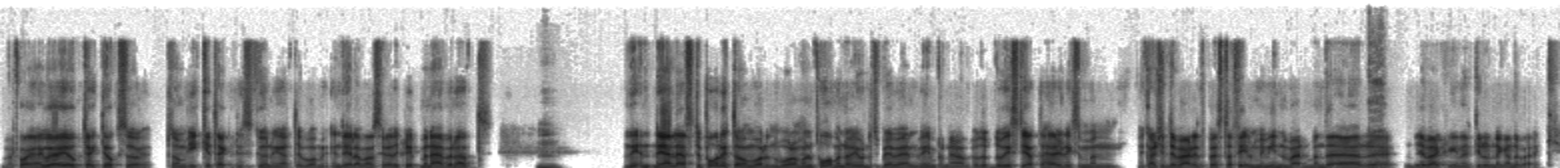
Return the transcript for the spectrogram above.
vart var jag? jag upptäckte också som icke-teknisk kunnig att det var en del avancerade klipp. Men även att mm när jag läste på lite om vad, vad de höll på med då gjorde så blev jag ännu imponerad. Då, då, visste jag att det här är liksom en, det kanske inte är världens bästa film i min värld, men det är, mm. det är verkligen ett grundläggande verk.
